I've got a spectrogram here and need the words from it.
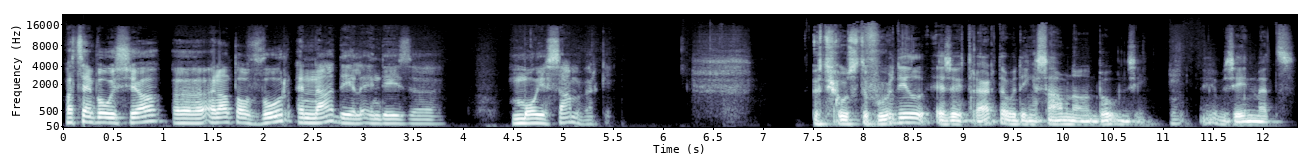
Wat zijn volgens jou een aantal voor- en nadelen in deze mooie samenwerking? Het grootste voordeel is uiteraard dat we dingen samen aan het bouwen zijn. Hm. We zijn met,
